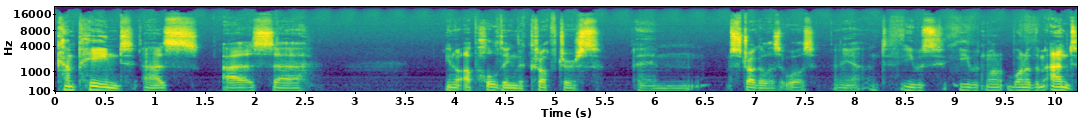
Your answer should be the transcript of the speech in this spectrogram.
campaigned as as uh, you know upholding the crofters' um, struggle as it was. And yeah, and he was he was one, one of them, and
